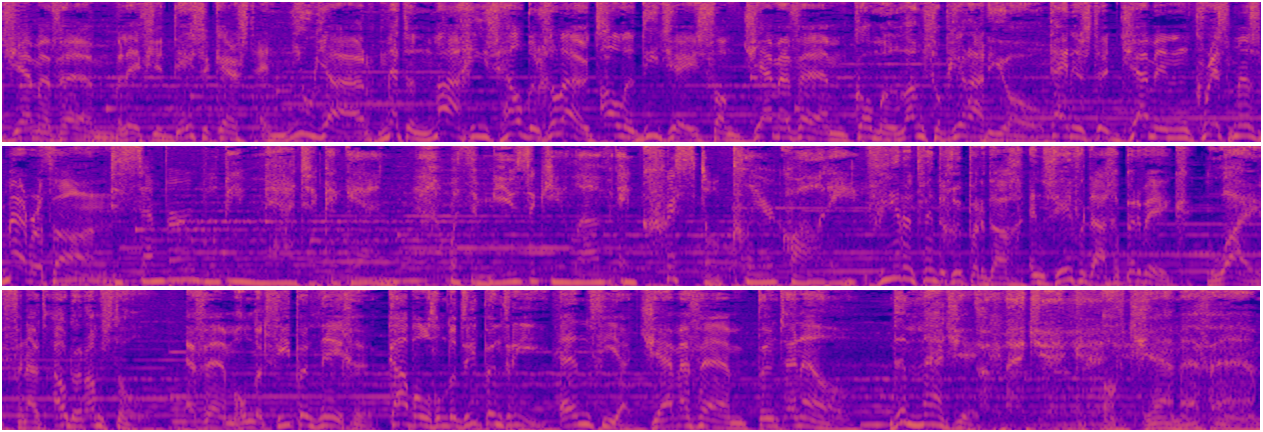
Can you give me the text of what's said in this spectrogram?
Jam FM beleef je deze kerst en nieuwjaar met een magisch helder geluid. Alle DJ's van Jam FM komen langs op je radio tijdens de Jammin' Christmas Marathon. December will be music you love in crystal clear quality. 24 uur per dag en 7 dagen per week. Live vanuit Ouder Amstel. FM 104.9, kabel 103.3 en via jamfm.nl. The magic, of Jam FM.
